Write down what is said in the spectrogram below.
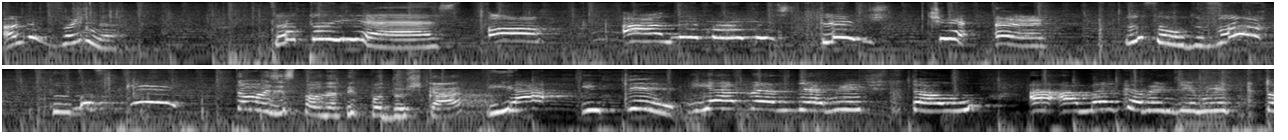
Ale fajne. Co to jest? O, ale mamy szczęście. E, to są dwa turówki. Kto będzie spał na tych poduszkach? Ja i ty. Ja będę mieć tą, a Amelka będzie mieć tą.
